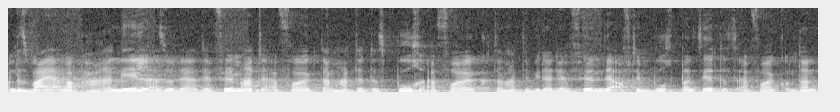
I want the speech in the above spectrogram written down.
und es war ja immer parallel, also der, der Film hatte Erfolg, dann hatte das Buch Erfolg, dann hatte wieder der Film, der auf dem Buch basiert ist, Erfolg und dann,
